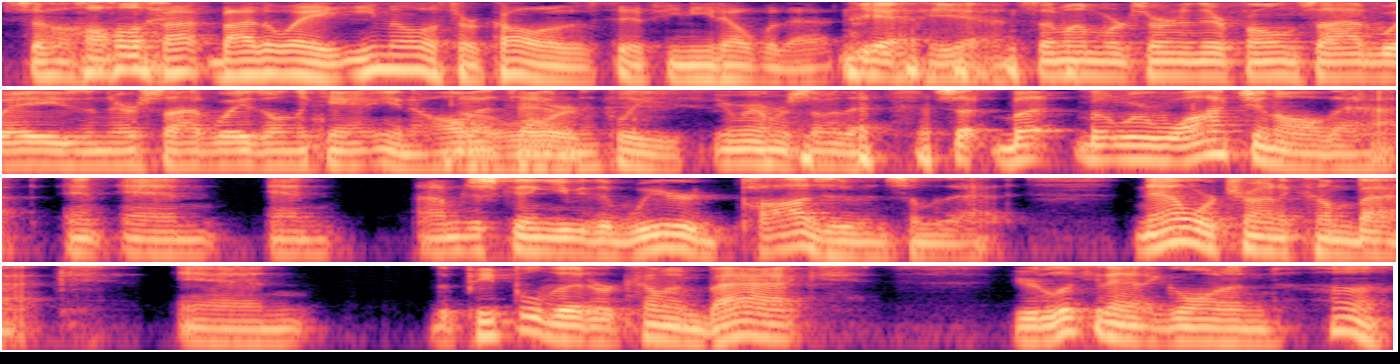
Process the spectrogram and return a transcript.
So all, by, by the way, email us or call us if you need help with that. yeah, yeah. And some of them are turning their phone sideways and they're sideways on the can, you know, all Oh, that's Lord, happening. please. You remember some of that. So, but, but we're watching all that and, and, and I'm just going to give you the weird positive in some of that. Now we're trying to come back and the people that are coming back, you're looking at it going, huh,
